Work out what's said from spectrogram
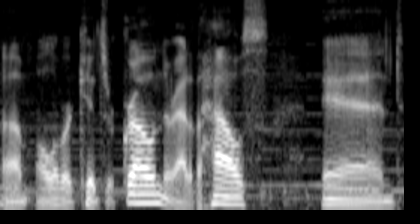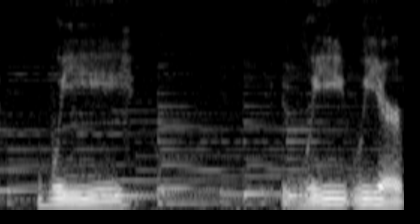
Um, all of our kids are grown, they're out of the house, and we we we are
